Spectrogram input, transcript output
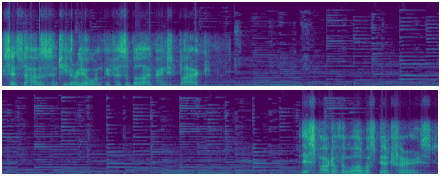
Since the house's interior won't be visible, I painted black. This part of the wall was built first.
